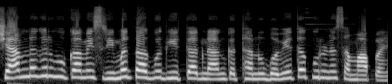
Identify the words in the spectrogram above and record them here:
Shyamnagar મુકામે શ્રીમદ ભાગવત ગીતા જ્ઞાન કથાનું ભવ્યતાપૂર્ણ સમાપન.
